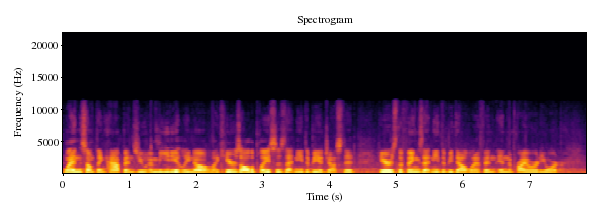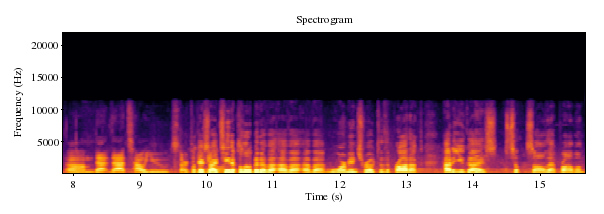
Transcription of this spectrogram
when something happens, you immediately know, like here's all the places that need to be adjusted, here's the things that need to be dealt with in, in the priority order. Um, that, that's how you start to Okay, so I teed up a little bit of a, of, a, of a warm intro to the product. How do you guys so- solve that problem?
